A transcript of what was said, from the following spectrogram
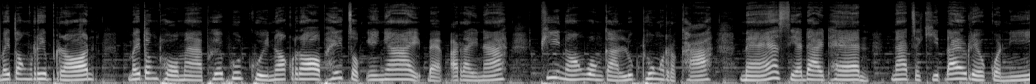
ไม่ต้องรีบร้อน ไม่ต้องโทรมาเพื่อพูดคุยนอกรอบให้จบง่ายๆ แบบอะไรนะ พี่น้องวงการลูกทุ่งหรอคะแม้เสียดายแทน น่าจะคิดได้เร็วกว่านี้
